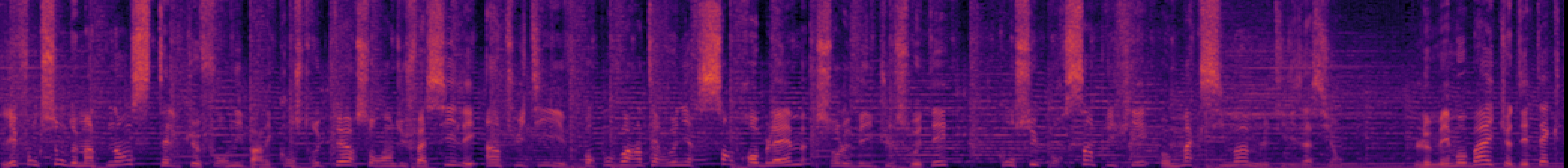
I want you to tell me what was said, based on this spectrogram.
Les fonctions de maintenance telles que fournies par les constructeurs sont rendues faciles et intuitives pour pouvoir intervenir sans problème sur le véhicule souhaité, conçu pour simplifier au maximum l'utilisation. Le MemoBike détecte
